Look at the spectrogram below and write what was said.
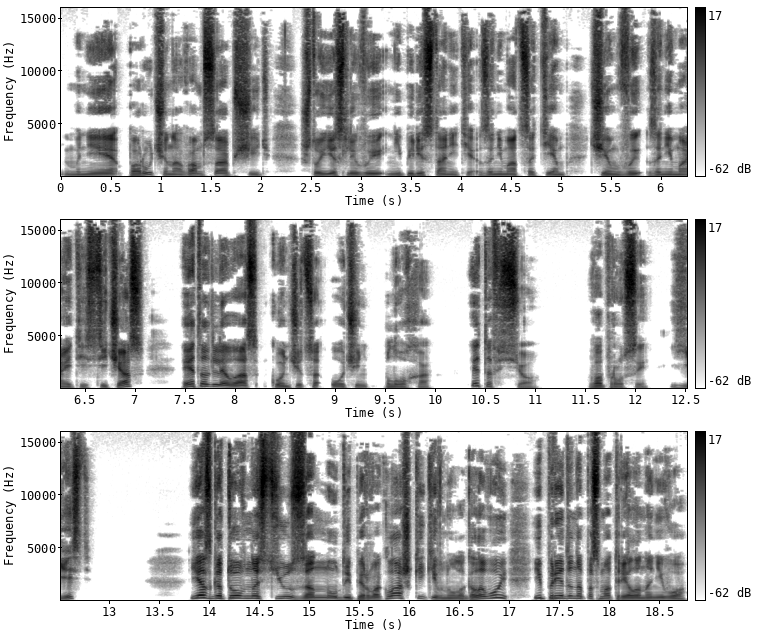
Мне поручено вам сообщить, что если вы не перестанете заниматься тем, чем вы занимаетесь сейчас, это для вас кончится очень плохо. Это все. Вопросы есть? Я с готовностью зануды первоклашки кивнула головой и преданно посмотрела на него.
